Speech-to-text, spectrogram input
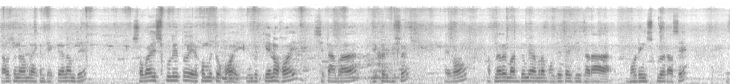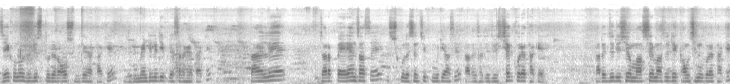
তার জন্য আমরা এখানে দেখতে এলাম যে সবাই স্কুলে তো এরকমই তো হয়, কিন্তু কেন হয় সেটা আমরা দেখার বিষয়। এবং আপনার মাধ্যমে আমরা বলতে চাই যে যারা বোর্ডিং স্কুলের আছে যে কোনো যদি স্টুডেন্ট অসুবিধা হয়ে থাকে যদি মেন্টালিটি প্রেশার হয়ে থাকে তাহলে যারা প্যারেন্টস আছে স্কুল এসেন্সিভ কমিটি আছে তাদের সাথে যদি শেয়ার করে থাকে তাদের যদি সে মাসে মাসে যদি কাউন্সিলিং করে থাকে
